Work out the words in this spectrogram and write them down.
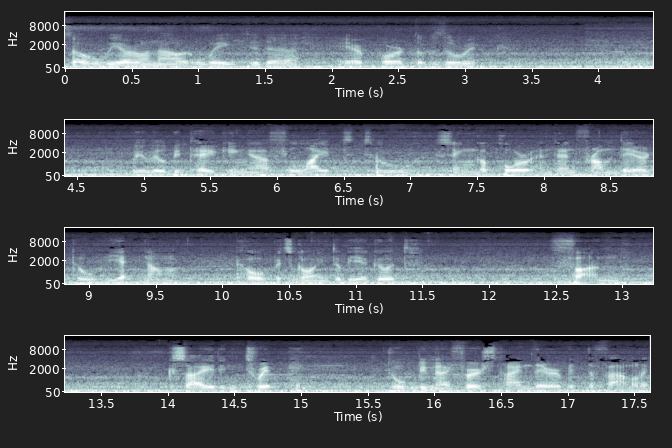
So we are on our way to the airport of Zurich. We will be taking a flight to Singapore and then from there to Vietnam. I hope it's going to be a good, fun, exciting trip. It will be my first time there with the family.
